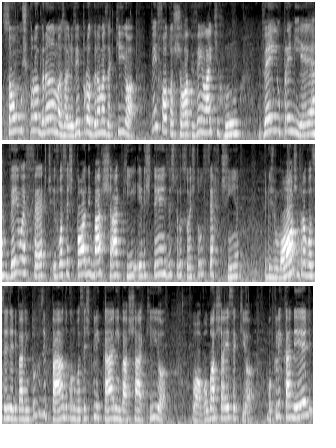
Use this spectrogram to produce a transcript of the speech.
são os programas, ó. Ele vem programas aqui, ó. Vem Photoshop, vem Lightroom, vem o Premiere, vem o Effect e vocês podem baixar aqui. Eles têm as instruções tudo certinha. Eles mostram para vocês, ele vai vir tudo zipado quando vocês clicarem em baixar aqui, ó. Ó, vou baixar esse aqui, ó. Vou clicar nele,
